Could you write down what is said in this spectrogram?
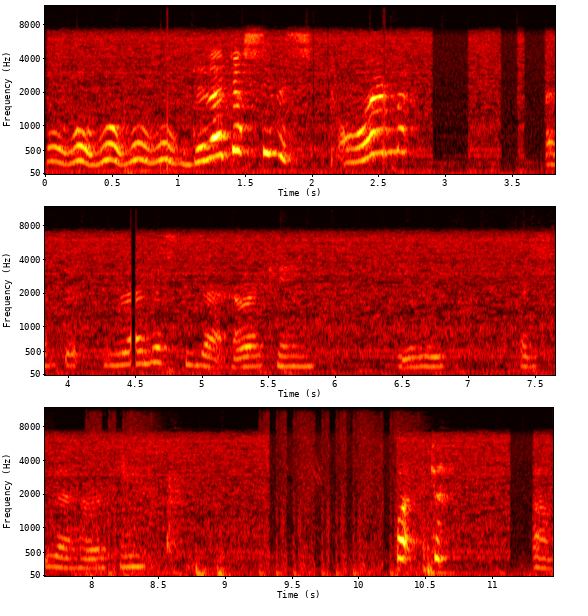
Whoa, whoa, whoa, whoa, whoa. Did I just see the storm? Did I just see that hurricane? Really? I just see that hurricane? What? Um.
